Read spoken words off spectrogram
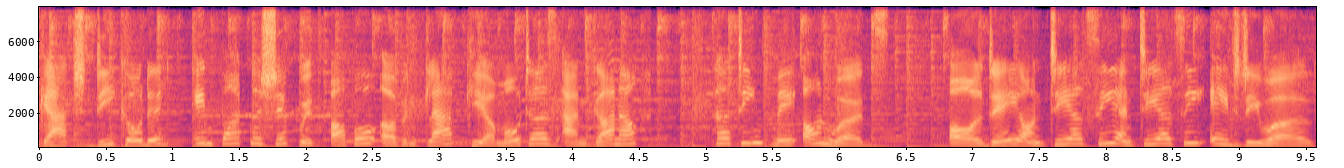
Catch Decoded in partnership with Oppo, Urban Clap, Kia Motors and Gaana 13th May onwards. All day on TLC and TLC HD World.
